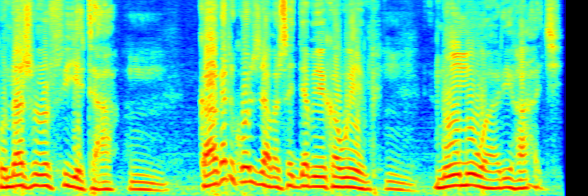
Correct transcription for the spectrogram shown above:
ku national theatre Mm. kakati koza abasajja b'ekawempe Mm. n'omu waali haaki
